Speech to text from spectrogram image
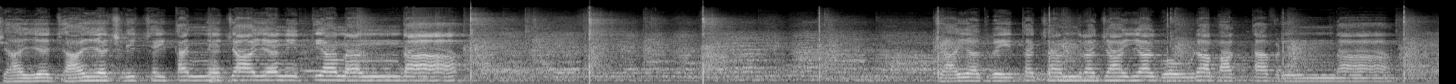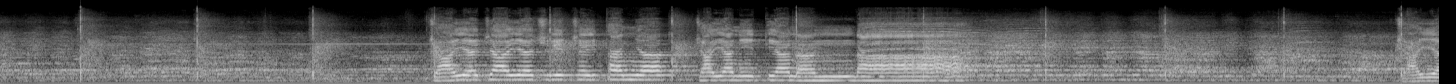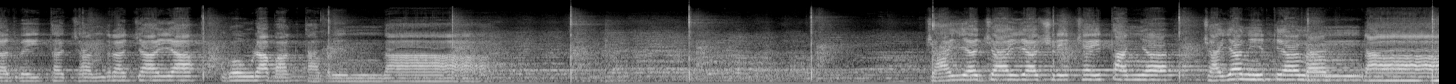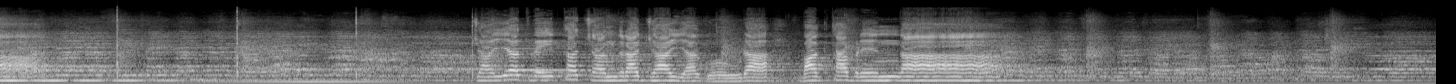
जय जय, श्री चैतन्य, जय नित्यानंदा जय द्वैतचन्द्र जय गौर भक्त वृंद। जय जय, श्री चैतन्य, जय नित्यानन्दा। आया द्वैता चंद्राचाया गौडा भक्ता वृंदा Jaya Jaya Shri Chaitanya Jaya Nityananda Jaya Dvaita Chandra Jaya Gaura Bhakta Vrinda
